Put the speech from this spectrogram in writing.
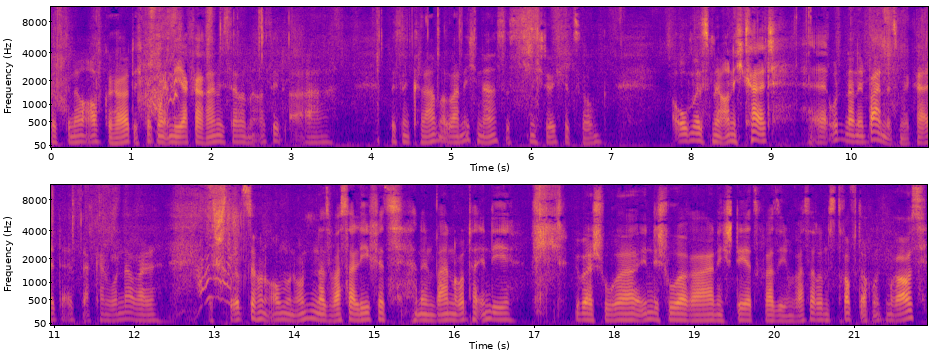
jetzt genau aufgehört. Ich gucke mal in die Jacke rein, wie es da dann aussieht. Ah, bisschen klamm, aber nicht nass. Es ist nicht durchgezogen. Oben ist mir auch nicht kalt. Äh, unten an den Beinen ist mir kalt. Da ist ja kein Wunder, weil es spritzte von oben und unten. Das Wasser lief jetzt an den Beinen runter in die Überschuhe, in die Schuhe rein. Ich stehe jetzt quasi im Wasser drin. Es tropft auch unten raus.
